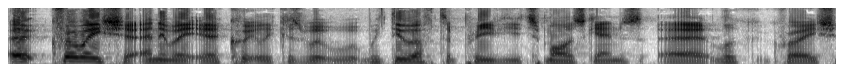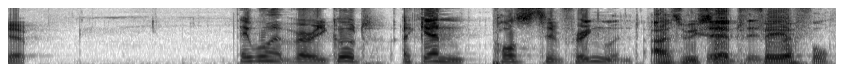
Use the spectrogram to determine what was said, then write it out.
uh, Croatia. Anyway, uh, quickly because we, we we do have to preview tomorrow's games. Uh, look at Croatia. They weren't very good. Again, positive for England. As we said, They- they- fearful.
